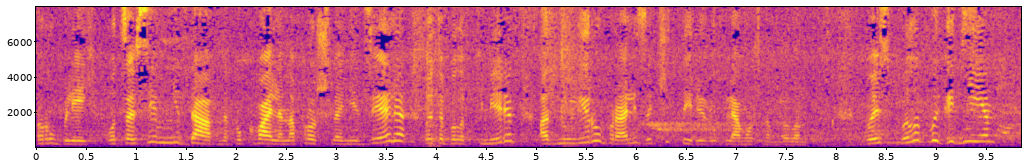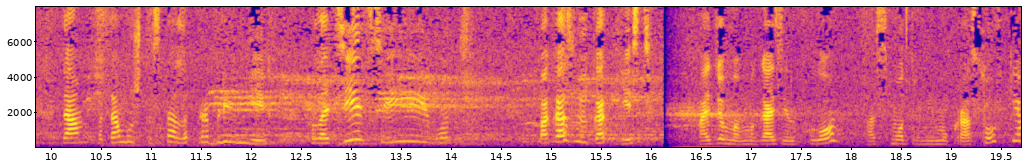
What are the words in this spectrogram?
рублей. Вот совсем недавно, буквально на прошлой неделе, но это было в Кемере, одну лиру брали за 4 рубля можно было. То есть было выгоднее там, потому что стало проблемнее платить. И вот показываю, как есть. Пойдем мы в магазин Фло, посмотрим ему кроссовки.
